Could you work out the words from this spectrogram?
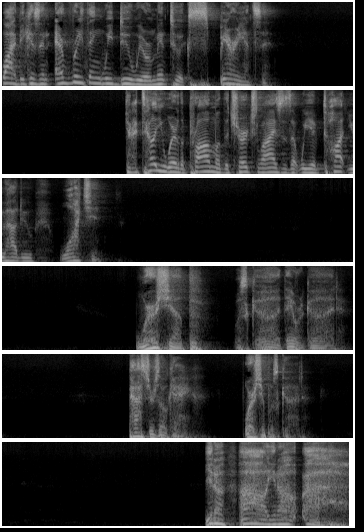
Why? Because in everything we do, we were meant to experience it. Can I tell you where the problem of the church lies is that we have taught you how to watch it. Worship was good. They were good. Pastor's okay. Worship was good. You know, oh, you know, uh,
